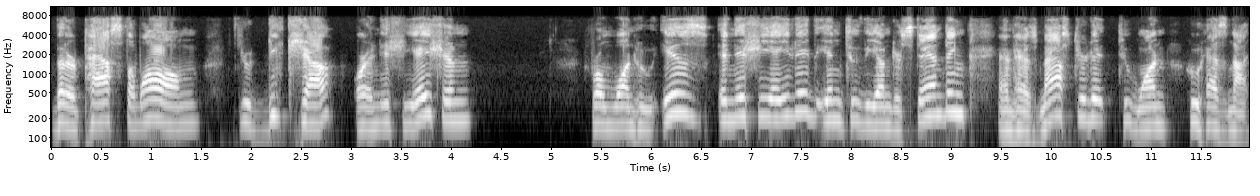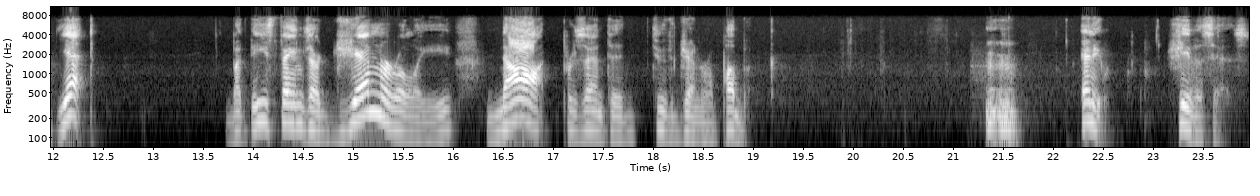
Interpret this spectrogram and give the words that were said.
that are passed along through diksha or initiation from one who is initiated into the understanding and has mastered it to one who has not yet. But these things are generally not presented to the general public. anyway, Shiva says,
